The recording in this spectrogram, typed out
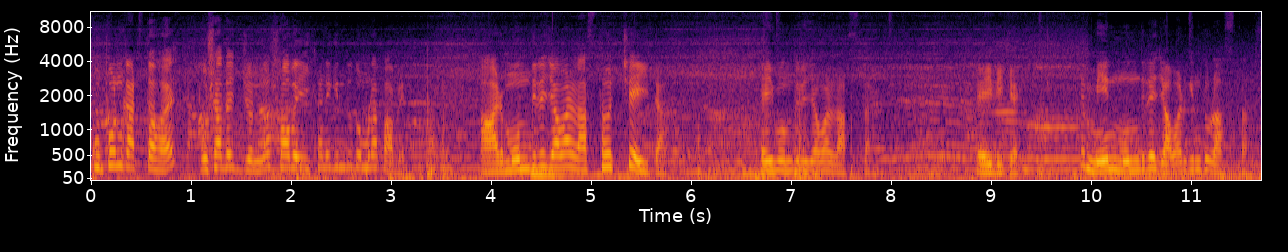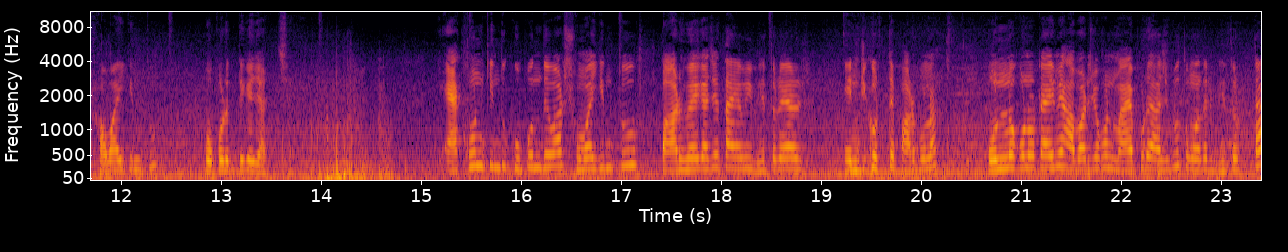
কুপন কাটতে হয় প্রসাদের জন্য, সব এইখানে কিন্তু তোমরা পাবে। আর মন্দিরে যাওয়ার রাস্তা হচ্ছে এইটা। এই মন্দিরে যাওয়ার রাস্তা। এই দিকে মেন মন্দিরে যাওয়ার কিন্তু রাস্তা। সবাই কিন্তু ওপরের দিকে যাচ্ছে। এখন কিন্তু কুপন দেওয়ার সময় কিন্তু পার হয়ে গেছে, তাই আমি ভেতরে আর এন্ট্রি করতে পারব না। অন্য কোনো টাইমে আবার যখন মায়াপুরে আসব, তোমাদের ভেতরটা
